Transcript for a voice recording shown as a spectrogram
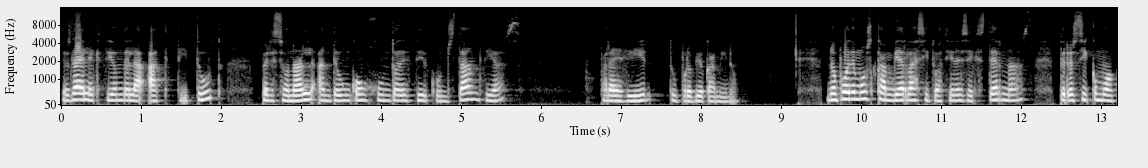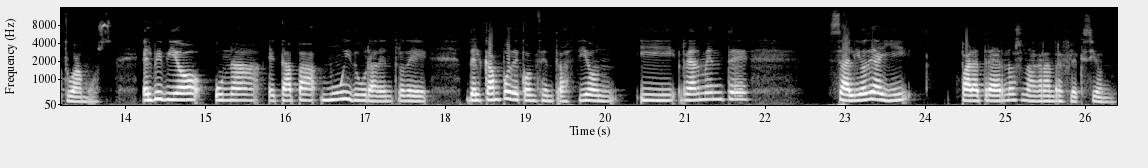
Es la elección de la actitud personal ante un conjunto de circunstancias para decidir tu propio camino. No podemos cambiar las situaciones externas, pero sí cómo actuamos. Él vivió una etapa muy dura dentro de, del campo de concentración y realmente salió de allí para traernos una gran reflexión.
